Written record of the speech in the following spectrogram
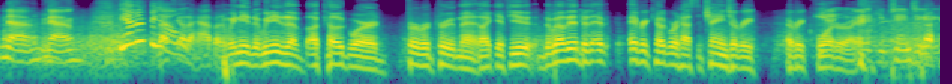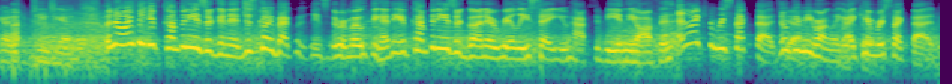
no, no. The other thing That's got to happen. We need we need a, a code word for recruitment. Like if you well, then, but Yeah. ev- every code word has to change every every quarter. Yeah, you gotta keep changing it. You gotta keep changing it. But no, I think if companies are gonna just going back quickly to the remote thing, I think if companies are gonna really say you have to be in the office, and I can respect that. Don't Yeah, get me wrong, like I can sure. respect that.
